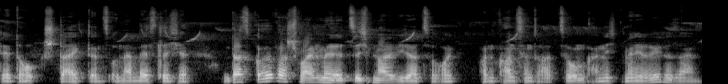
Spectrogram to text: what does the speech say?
Der Druck steigt ins Unermessliche und das Golferschwein meldet sich mal wieder zurück. Von Konzentration kann nicht mehr die Rede sein.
